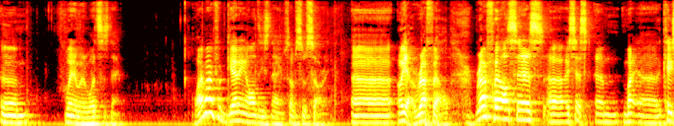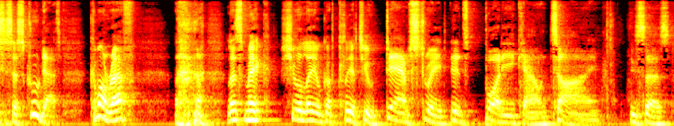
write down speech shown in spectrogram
um, wait a minute. What's his name? Why am I forgetting all these names? I'm so sorry. Uh, oh yeah, Raphael. Raphael says, uh, I says, um, my, uh, Casey says, screw that. Come on, Raph. Let's make sure Leo got clear too. Damn straight, it's body count time, he says.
